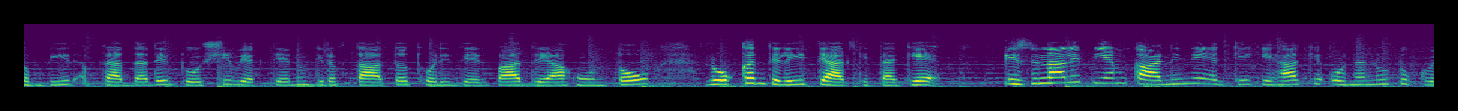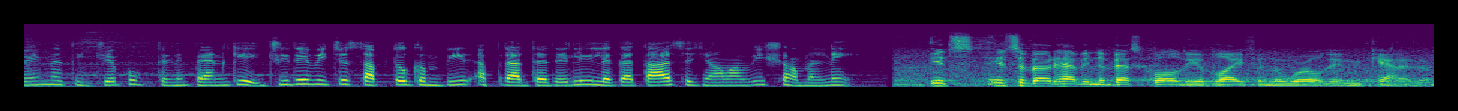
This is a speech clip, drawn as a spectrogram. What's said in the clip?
ਗੰਭੀਰ ਅਪਰਾਧਾਂ ਦੇ ਦੋਸ਼ੀ ਵਿਅਕਤੀਆਂ ਨੂੰ ਗ੍ਰਿਫਤਾਰ ਤੋਂ ਥੋੜੀ ਦੇਰ ਬਾਅਦ ਰਿਹਾ ਹੋਣ ਤੋਂ ਰੋਕਣ ਦੇ ਲਈ ਤਿਆਰ ਕੀਤਾ ਗਿਆ ਹੈ। ਇਸ ਨਾਲ ਹੀ ਪੀਐਮ ਕਾਰਨੀ ਨੇ ਅੱਗੇ ਕਿਹਾ ਕਿ ਉਹਨਾਂ ਨੂੰ ਢੁਕਵੇਂ ਨਤੀਜੇ ਭੁਗਤਣੇ ਪੈਣਗੇ ਜਿਦੇ ਵਿੱਚ ਸਭ ਤੋਂ ਗੰਭੀਰ ਅਪਰਾਧਾਂ ਦੇ ਲਈ ਲਗਾਤਾਰ ਸਜ਼ਾਵਾਂ ਵੀ ਸ਼ਾਮਲ ਨੇ। It's, it's about having the best quality of life in the world in Canada.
